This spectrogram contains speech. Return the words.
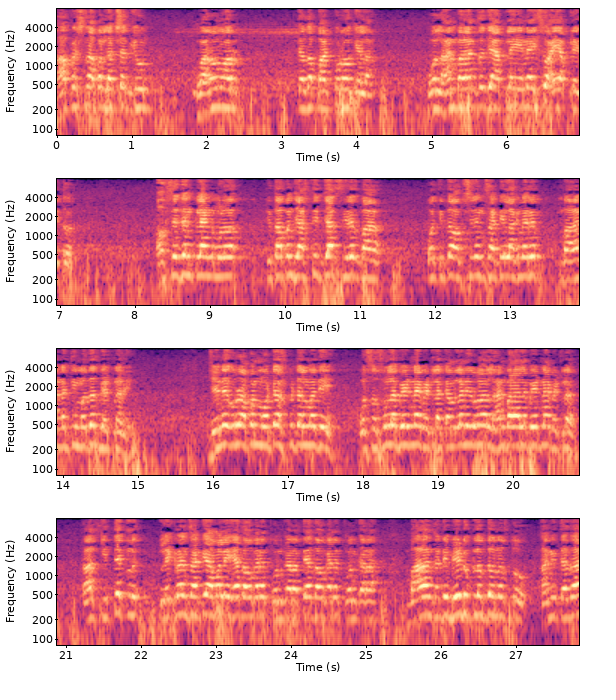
हा प्रश्न आपण लक्षात घेऊन वारंवार त्याचा पाठपुरावा केला. व लहान बाळांचं जे आपल्या एनआयसी आहे आपल्या इथं ऑक्सिजन प्लॅन्टमुळं तिथं आपण जास्तीत जास्त सिरियस बाळ व तिथं ऑक्सिजनसाठी लागणारे बाळांना ती मदत भेटणार आहे. जेणेकरून आपण मोठ्या हॉस्पिटलमध्ये व ससूनला बेड नाही भेटला कमला नेहरूला लहान बाळाला बेड नाही भेटलं तर आज कित्येक ले- लेकरांसाठी आम्हाला या दवाखान्यात फोन करा त्या दवाखान्यात फोन करा. बाळांसाठी बेड उपलब्ध नसतो आणि त्याचा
